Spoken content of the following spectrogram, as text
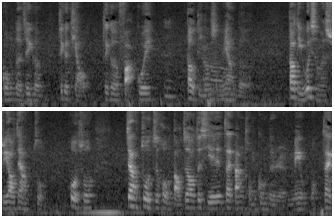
工的这个这个条这个法规，嗯，到底有什么样的？到底为什么需要这样做？或者说这样做之后，导致到这些在当童工的人没有在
